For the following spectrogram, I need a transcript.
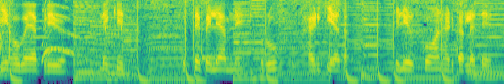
ये हो गया प्रीव्यू लेकिन उससे पहले हमने रूफ हाइड किया था। चलिए उसको ऑन हाइड कर लेते हैं।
